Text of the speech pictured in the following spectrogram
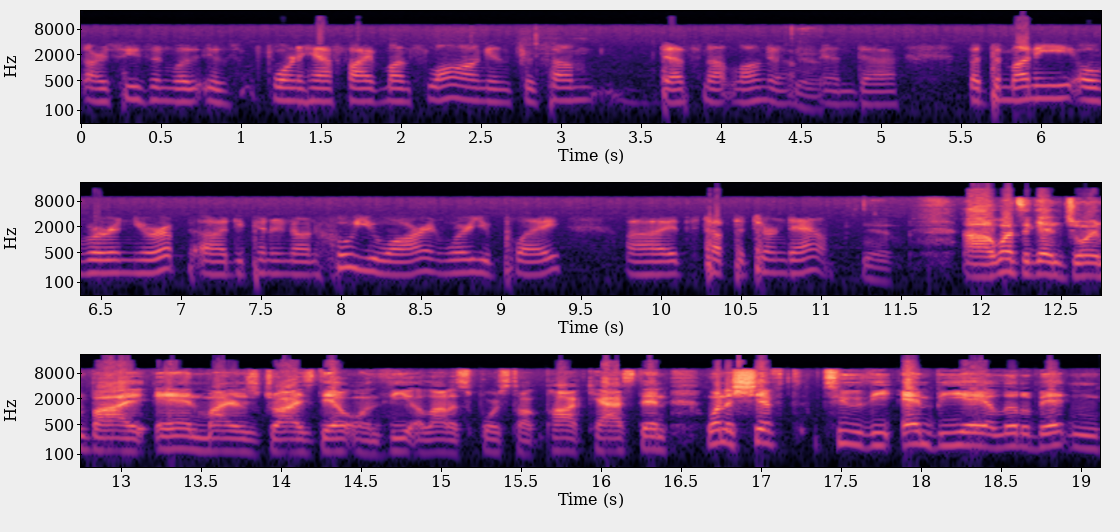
our season was is four and a half five months long, and for some that's not long enough. Yeah. And uh, but the money over in Europe, uh, depending on who you are and where you play, uh, it's tough to turn down. Yeah. Uh, once again, joined by Ann Meyers Drysdale on the A Lot of Sports Talk podcast. And want to shift to the NBA a little bit. And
